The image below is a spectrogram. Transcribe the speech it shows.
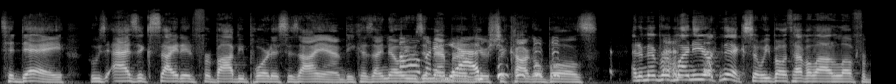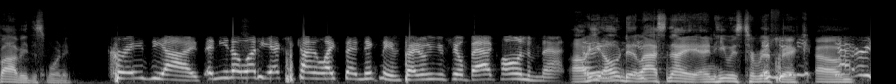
today who's as excited for Bobby Portis as I am because I know he Oh was a oh member God. of your Chicago Bulls and a member of my New York Knicks. So we both have a lot of love for Bobby this morning. Eyes and you know what he actually kind of likes that nickname so i don't even feel bad calling him that Uh, he owned it last night, and he was terrific. He Um, sure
